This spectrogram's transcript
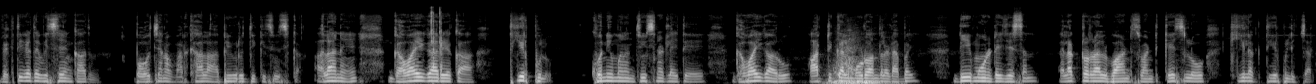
వ్యక్తిగత విషయం కాదు బహుజన వర్గాల అభివృద్ధికి సూచిక. అలానే గవాయి గారి యొక్క తీర్పులు కొన్ని మనం చూసినట్లయితే గవాయి గారు ఆర్టికల్ మూడు వందల డెబ్బై డిమోనిటైజేషన్ ఎలక్టోరల్ బాండ్స్ వంటి కేసులో కీలక తీర్పులు ఇచ్చారు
